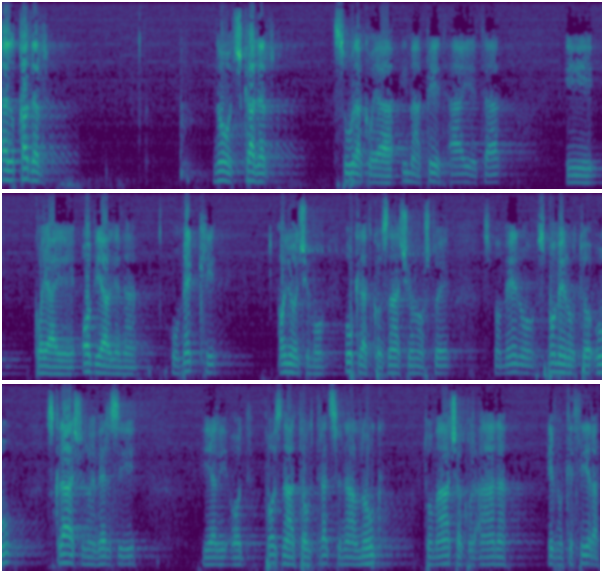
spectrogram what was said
Al-Qadar, noć Qadar, sura koja ima pet ajeta i koja je objavljena u Mekki, o njoj ćemo ukratko znači ono što je spomenu, spomenuto u skraćenoj verziji jeli, od poznatog tradicionalnog tumača Kur'ana Ibn Kethira,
